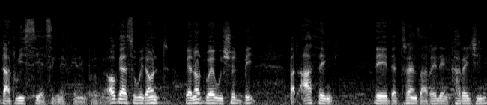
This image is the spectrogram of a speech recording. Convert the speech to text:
that we see a significant improvement. Obviously, we don't, we are not where we should be, but I think the, the trends are really encouraging.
